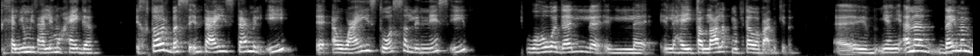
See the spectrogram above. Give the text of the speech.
تخليهم يتعلموا حاجة. اختار بس انت عايز تعمل إيه آه، أو عايز توصل للناس إيه وهو ده ال- ال- اللي هيطلع لك محتوى بعد كده. يعني أنا دايما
